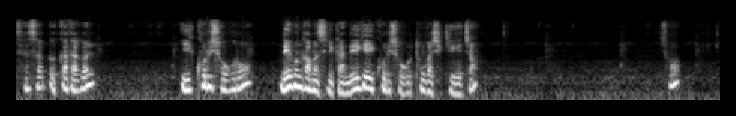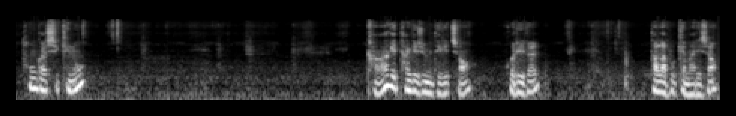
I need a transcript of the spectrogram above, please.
세서 끝가닥을 이 고리 속으로 네 번 감았으니까 네 개의 고리 속으로 통과시키겠죠? 그래서 통과시킨 후 강하게 당겨주면 되겠죠. 고리를 달라붙게 말이죠.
